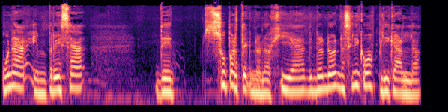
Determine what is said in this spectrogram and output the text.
una empresa de super tecnología, no, no, no sé ni cómo explicarlo.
